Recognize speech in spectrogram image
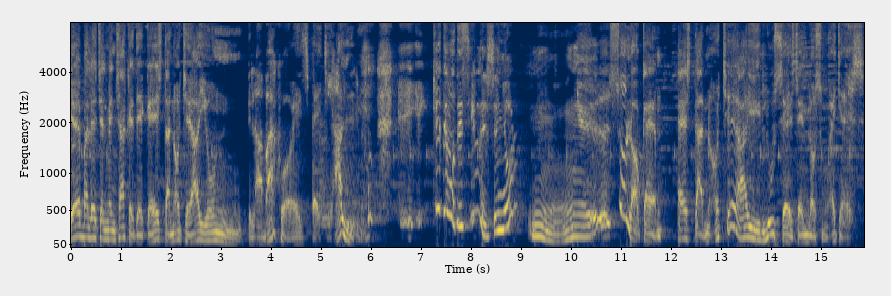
Llévales el mensaje de que esta noche hay un trabajo especial. ¿Qué debo decirles, señor? Mm, eh, solo que esta noche hay luces en los muelles.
